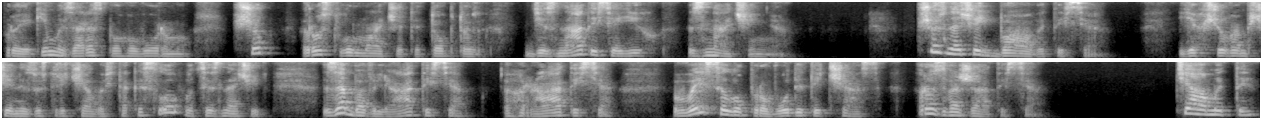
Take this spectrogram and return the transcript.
про які ми зараз поговоримо, щоб розтлумачити, тобто дізнатися їх значення. Що значить бавитися? Якщо вам ще не зустрічалось таке слово, це значить забавлятися, гратися, весело проводити час, розважатися. Тямити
